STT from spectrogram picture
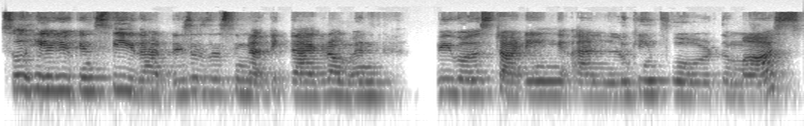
so here you can see that this is a schematic diagram when we were studying and looking for the Mars.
